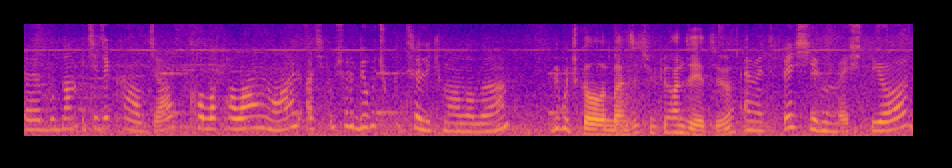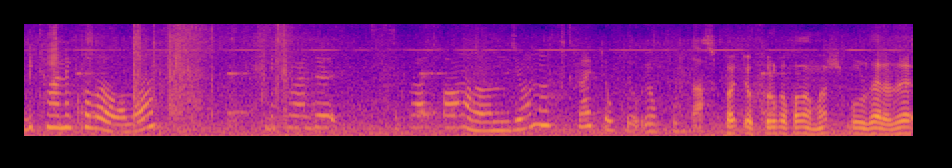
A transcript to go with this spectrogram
Ee, buradan içecek alacağız. Kola falan var. Aşkım şöyle bir buçuk litrelik mi alalım? Bir buçuk alalım bence çünkü anca yetiyor. Evet 5.25 diyor. Bir tane kola alalım. Bir tane de Sprite falan alalım diyeceğim ama Sprite yok yok, yok burada. Sprite yok, Fruka falan var. Burada herhalde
